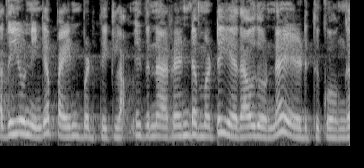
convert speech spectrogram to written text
அதையும் நீங்கள் பயன்படுத்திக்கலாம். இது நான் ரெண்டை மட்டும் ஏதாவது ஒன்று எடுத்துக்கோங்க.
